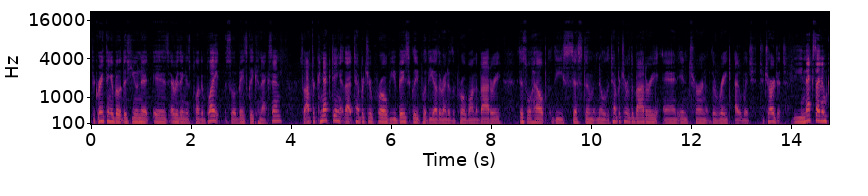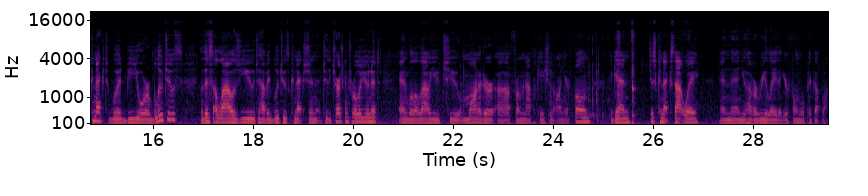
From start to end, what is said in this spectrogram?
the great thing about this unit is everything is plug and play, so it basically connects in. So after connecting that temperature probe, you basically put the other end of the probe on the battery. This will help the system know the temperature of the battery and in turn the rate at which to charge it. The next item connect would be your Bluetooth. This allows you to have a Bluetooth connection to the charge controller unit and will allow you to monitor uh, from an application on your phone. Again, just connects that way and then you have a relay that your phone will pick up on.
